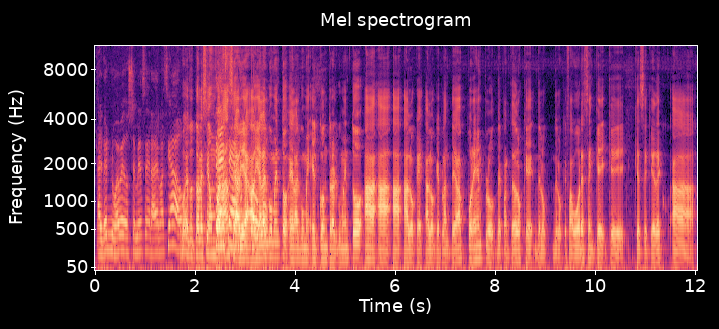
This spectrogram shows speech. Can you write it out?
Tal vez nueve, doce meses era demasiado. Porque tú establecías un balance, había, había el argumento, el argumento, el contraargumento a, a- a- a lo que a lo que plantea, por ejemplo, de parte de los que, de los, de los que favorecen que, que, que se quede a,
